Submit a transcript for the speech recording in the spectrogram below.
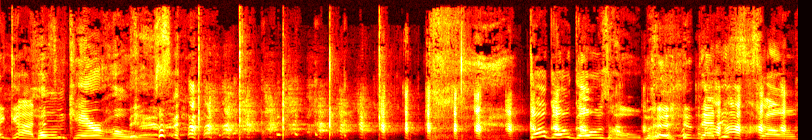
My God. Home care hose. Go Go goes home. that is so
